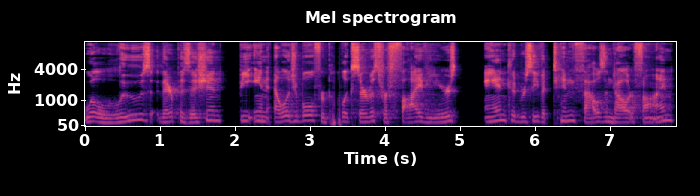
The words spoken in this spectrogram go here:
will lose their position, be ineligible for public service for five years, and could receive a $10,000 fine,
